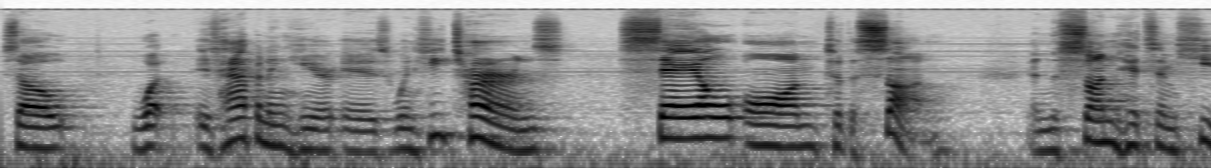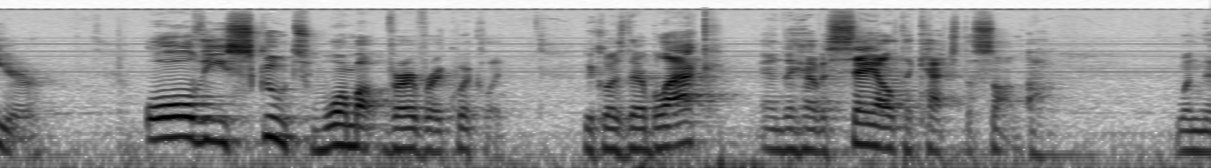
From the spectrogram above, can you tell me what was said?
So what is happening here is when he turns sail on to the sun, and the sun hits him here, all these scutes warm up very, very quickly because they're black and they have a sail to catch the sun. When the,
